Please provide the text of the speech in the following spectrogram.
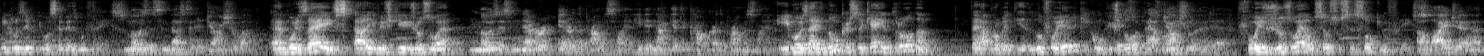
inclusive que você mesmo fez. Moses invested in Joshua. É, Moisés ah, investiu em Josué Moses never entered the promised land. He did not get to conquer the promised land. e Moisés nunca sequer entrou na terra prometida. Não foi ele que It's, conquistou a terra it's prometida. Foi Josué, o seu sucessor, que o fez. Elijah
